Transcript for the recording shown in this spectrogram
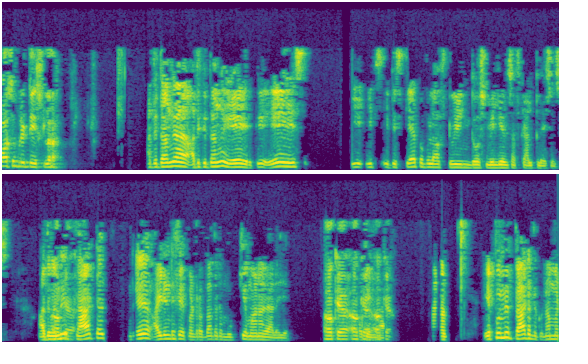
பாசிபிலிட்டிஸ்ல அது தாங்க அதுக்கு தாங்க ஏ இருக்கு. A is it's it is capable of doing those millions of calculations அது வந்து. பேட்டர்ன் வந்து ஐடென்டிஃபை பண்றது தான் அதோட முக்கியமான வேலையே. Okay okay? ஓகே எப்பவுமே பேட்டர்ன் இருக்கும். நம்ம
